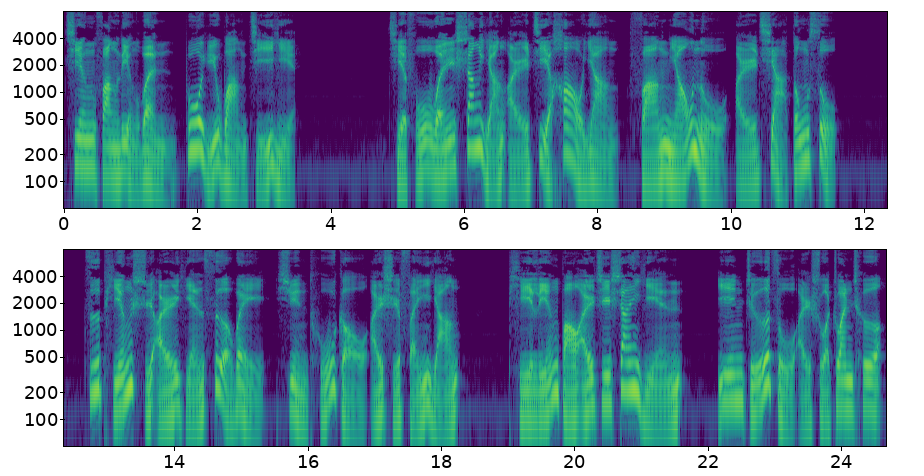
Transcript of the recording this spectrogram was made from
清方令问，播于往极也。且夫闻商阳而借好样，防鸟弩而恰冬宿，资平时而言色味。训土狗而食汾阳，匹灵宝而知山隐，因折祖而说专车，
